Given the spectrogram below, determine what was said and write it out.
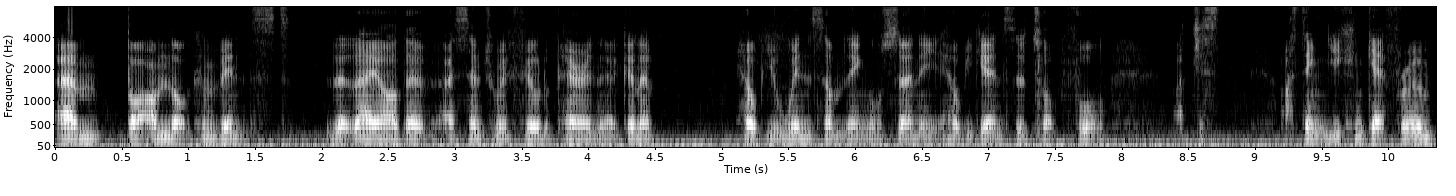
Um, but I'm not convinced that they are the a central midfielder pairing that are going to help you win something or certainly help you get into the top four. I just I think you can get through them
